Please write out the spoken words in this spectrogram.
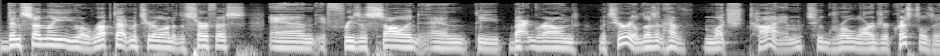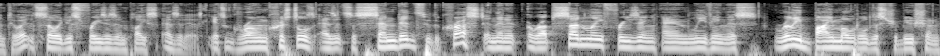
then suddenly you erupt that material onto the surface and it freezes solid, and the background material doesn't have much time to grow larger crystals into it, and so it just freezes in place as it is. It's grown crystals as it's ascended through the crust, and then it erupts suddenly, freezing and leaving this really bimodal distribution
